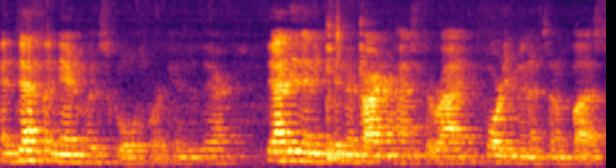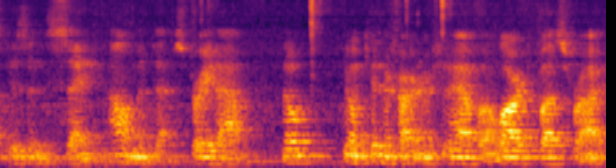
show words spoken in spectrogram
and definitely neighborhood schools work into. The idea that any kindergartner has to ride 40 minutes on a bus is insane. I'll admit that straight out. No, you know, kindergartner should have a large bus ride.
